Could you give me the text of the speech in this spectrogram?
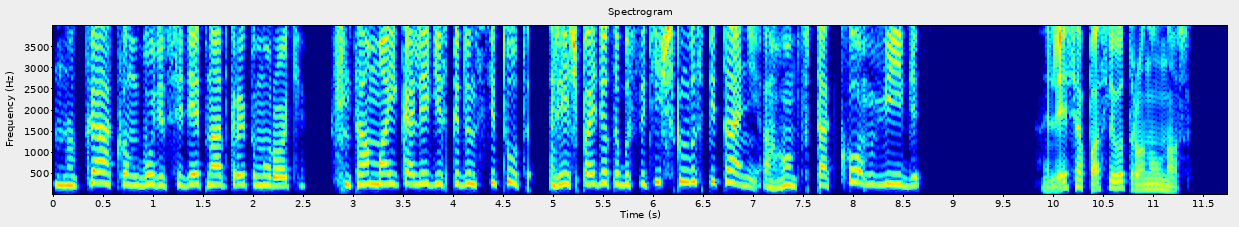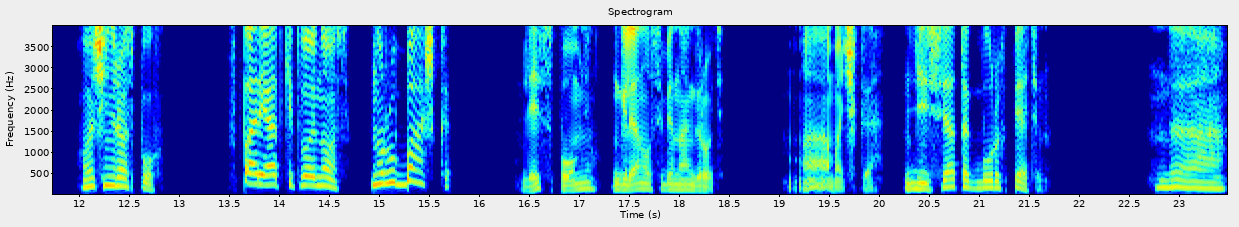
«Ну как он будет сидеть на открытом уроке? Там мои коллеги из пединститута. Речь пойдет об эстетическом воспитании, а он в таком виде». Лесь опасливо тронул нос. «Очень распух». «В порядке твой нос, но рубашка». Лесь вспомнил, глянул себе на грудь. «Мамочка, десяток бурых пятен». «Да»,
